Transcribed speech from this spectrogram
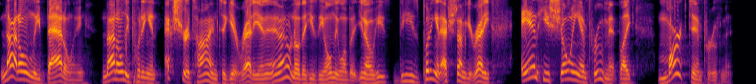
not only battling, not only putting in extra time to get ready, and, and I don't know that he's the only one, but you know, he's he's putting in extra time to get ready, and he's showing improvement, like marked improvement.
